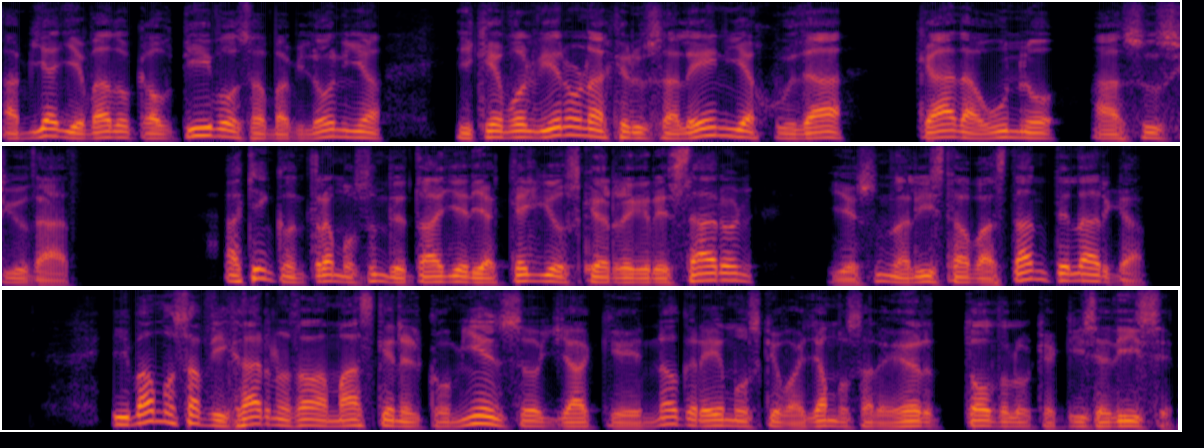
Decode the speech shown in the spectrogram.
había llevado cautivos a Babilonia, y que volvieron a Jerusalén y a Judá, cada uno a su ciudad. Aquí encontramos un detalle de aquellos que regresaron y es una lista bastante larga. Y vamos a fijarnos nada más que en el comienzo, ya que no creemos que vayamos a leer todo lo que aquí se dice.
